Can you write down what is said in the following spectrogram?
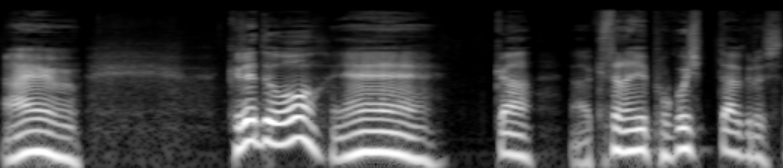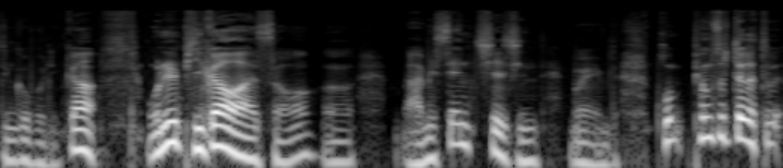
아유. 그래도, 예. 그니까, 아, 그 사람이 보고 싶다 그러시는 거 보니까 오늘 비가 와서 어, 마음이 센치해진 모양입니다. 평소 때 같으면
